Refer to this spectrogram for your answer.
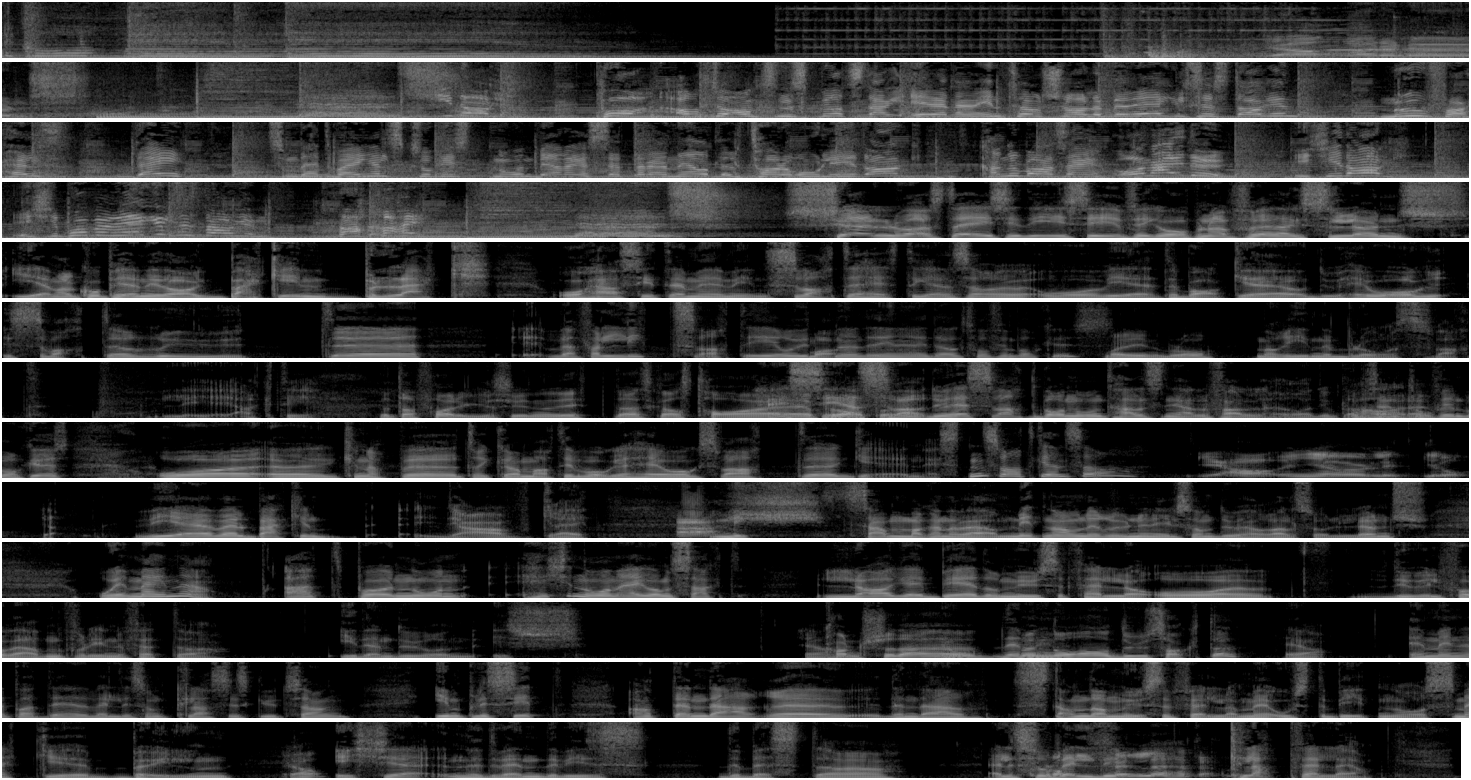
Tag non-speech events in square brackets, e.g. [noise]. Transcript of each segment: NRK P1 Ja, nå er det lunsj! I dag, på Arthur Arntzens bursdag, er det den internasjonale bevegelsesdagen. Move for Health Day, som det heter på engelsk. Så hvis noen ber deg sette deg ned eller ta det rolig i dag, kan du bare si 'Å nei, du! Ikke i dag! Ikke på bevegelsesdagen!' [laughs] Nei! Selveste ACDC fikk åpna fredagslunsj i NRK P1 i dag, back in black. Og her sitter jeg med min svarte hestegenser, og vi er tilbake. Og du har jo òg svarte ruter I hvert fall litt svart i rutene dine i dag, Torfinn Borchhus. Marineblå. Marineblå-svart. Aktig. Dette fargesynet ditt, der skal vi ta Jeg eh, ser svart. om. Du har svart bånd rundt halsen i alle fall, radioprodusent. Torfinn Borchhus. Og uh, knappetrykker Martin Våge har òg svart uh, nesten svart genser. Ja, den er vel litt grå. Ja. Vi er vel back in Ja, greit. Mitt, samme kan det være. Mitt navn er Rune Nilsson, du hører altså Lunsj. Og jeg mener at på noen Har ikke noen en gang sagt 'lag ei bedre musefelle, og du vil få verden for dine føtter'? I den duren, ish. Ja. Kanskje det, Jo, det men mener- nå har du sagt det. Ja. Jeg mener på at det er et veldig sånn klassisk utsagn. Implisitt at den der, eh, den der standard musefella med ostebiten og smekkbøylen Ja. ikke nødvendigvis det beste Eller så veldig Klappfelle heter det. Klappfelle, ja.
